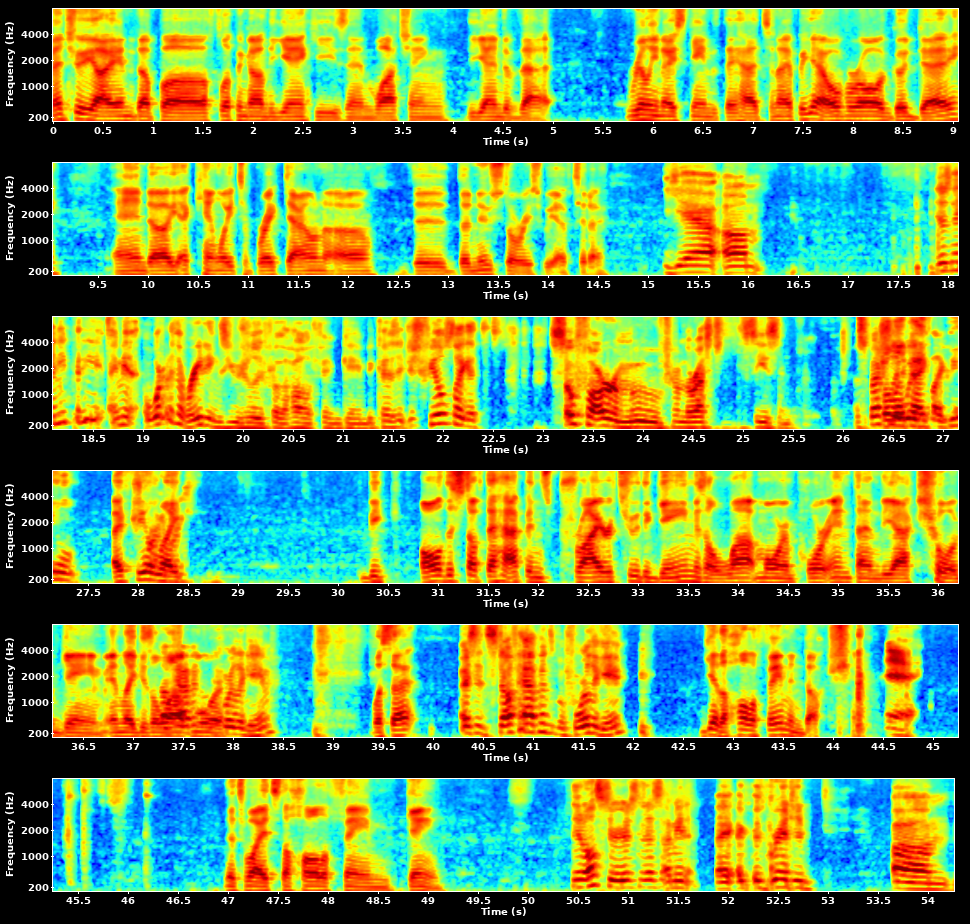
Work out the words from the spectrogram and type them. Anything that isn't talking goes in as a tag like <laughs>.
Eventually, I ended up uh, flipping on the Yankees and watching the end of that really nice game that they had tonight. But yeah, overall a good day, and uh, yeah, can't wait to break down uh, the the news stories we have today. Yeah. Um. Does anybody? I mean, what are the ratings usually for the Hall of Fame game? Because it just feels like it's so far removed from the rest of the season, especially well, like, with I like. Feel, I feel like. Be, all the stuff that happens prior to the game is a lot more important than the actual game and like is a stuff lot more before the game? What's that? I said stuff happens before the game? Yeah the hall of fame induction. Eh. that's why it's the hall of fame game. In all seriousness i mean I, I, granted um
